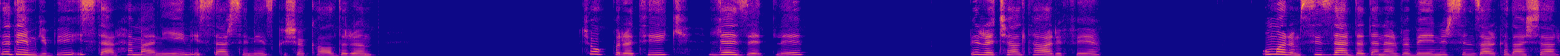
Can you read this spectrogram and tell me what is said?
Dediğim gibi ister hemen yiyin isterseniz kışa kaldırın. Çok pratik, lezzetli bir reçel tarifi. Umarım sizler de dener ve beğenirsiniz arkadaşlar.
